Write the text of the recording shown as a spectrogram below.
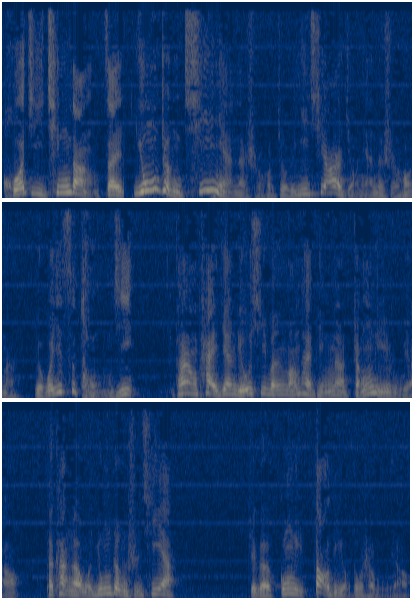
活计清档在雍正七年的时候，就是一七二九年的时候呢，有过一次统计。他让太监刘锡文、王太平呢整理汝窑，他看看我雍正时期啊，这个宫里到底有多少汝窑。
